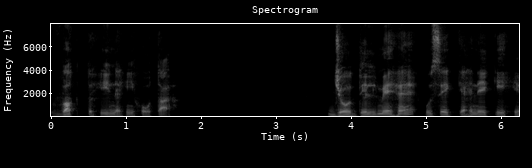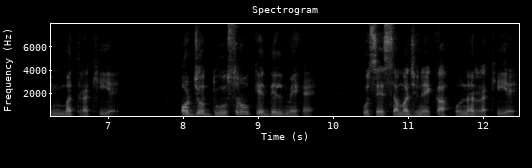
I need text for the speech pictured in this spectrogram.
वक्त ही नहीं होता। जो दिल में है, उसे कहने की हिम्मत रखिए। और जो दूसरों के दिल में है, उसे समझने का हुनर रखिए।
